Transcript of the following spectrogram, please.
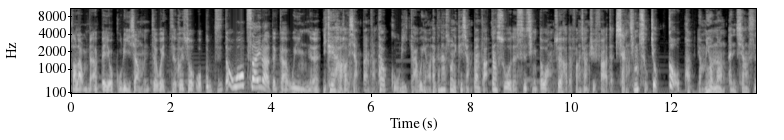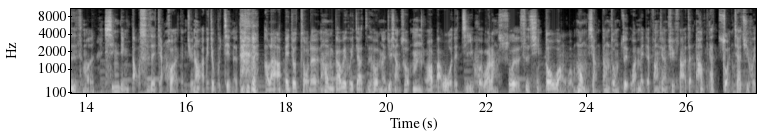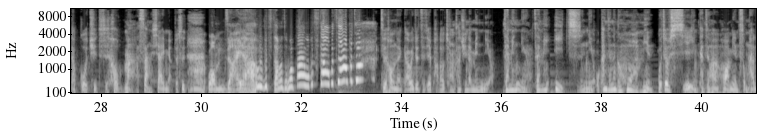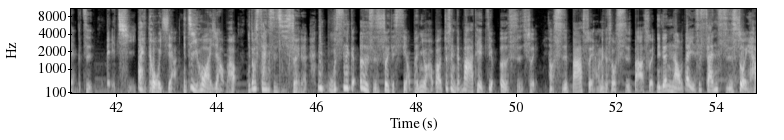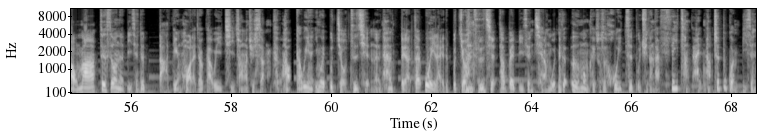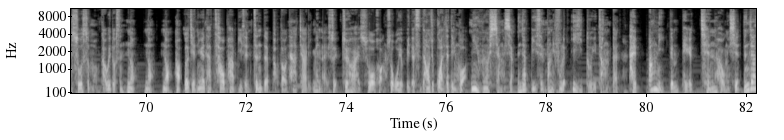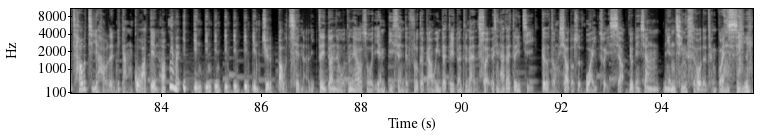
好了，我们的阿贝有鼓励一下我们这位只会说我不知道我栽了的嘎位呢，你可以好好想办法。他要鼓励嘎位哦，他跟他说，你可以想办法让所有的事情都往最好的方向去发展，想清楚就够。有没有那种很像是什么心灵导师在讲话的感觉？然后阿北就不见了，对？好了，阿北就走了。然后我们嘎位回家之后呢，就想说，嗯，我要把握我的机会，我要让所有的事情都往我梦想当中最完美的方向去发展，然后给他转下去，回到过去之后，马上下一秒就是。我们在呀，我不知道怎么办，我不知道，我不知道，不知道。之后呢，嘎位就直接跑到床上去那边扭，在那边扭，在那边一直扭。我看着那个画面，我就斜眼看着他的画面，送他两个字。北齐，拜托一下，你计划一下好不好？你都三十几岁了，你不是那个二十岁的小朋友好不好？就算你的霸体只有二十岁，哦，十八岁，哈，那个时候十八岁，你的脑袋也是三十岁好吗？这个时候呢，比成就。打电话来叫嘎卫起床去上课。好，嘎卫呢，因为不久之前呢，他对啊，在未来的不久之前，他被比神强吻，那个噩梦可以说是挥之不去，让他非常的害怕。所以不管比神说什么，嘎卫都是 no no no。好，而且因为他超怕比神真的跑到他家里面来睡，最后还说谎说我有别的事，然后就挂人家电话。你有没有想想，人家比神帮你付了一堆账单，还帮你跟培儿牵红线，人家超级好的，你敢挂电话？你有没有一点点点点点点点觉得爆？欠哪里？这一段呢，我真的要说，演 B 神的弗洛克·嘎威在这一段真的很帅，而且他在这一集各种笑都是歪嘴笑，有点像年轻时候的陈冠希。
